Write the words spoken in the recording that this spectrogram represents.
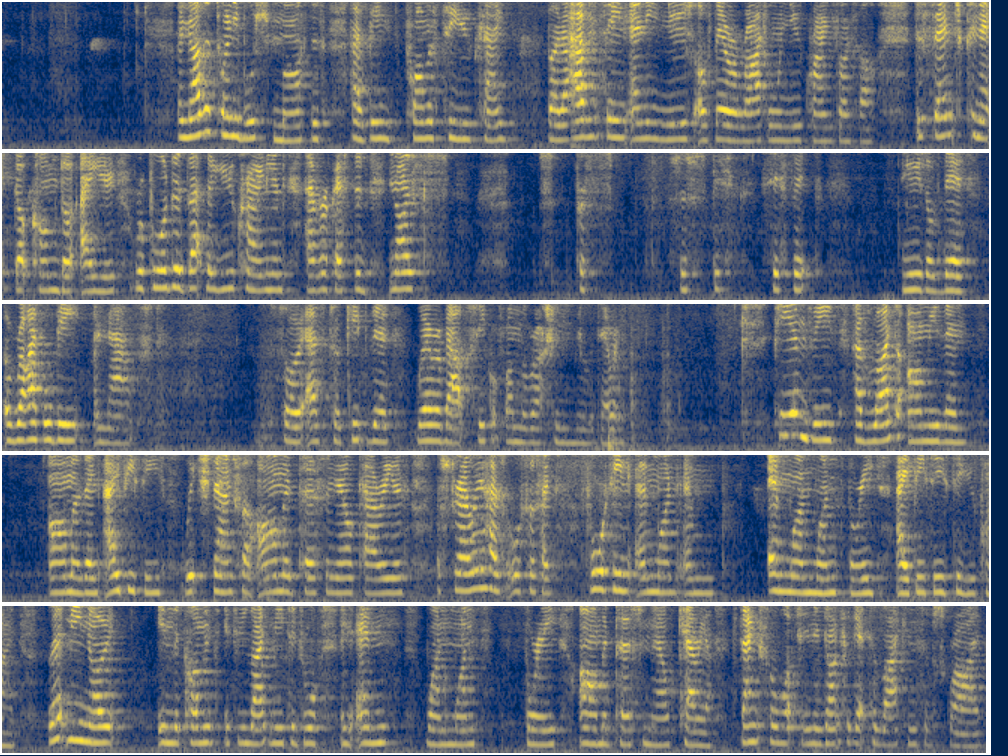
Another 20 Bushmasters have been promised to Ukraine, but I haven't seen any news of their arrival in Ukraine so far. DefenceConnect.com.au reported that the Ukrainians have requested no specific news of their arrival be announced so as to keep their whereabouts secret from the Russian military. PMVs have lighter army than armour than APCs, which stands for Armoured Personnel Carriers. Australia has also sent 14 M1 M M113 APCs to Ukraine. Let me know in the comments if you'd like me to draw an M113 armoured personnel carrier. Thanks for watching and don't forget to like and subscribe.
